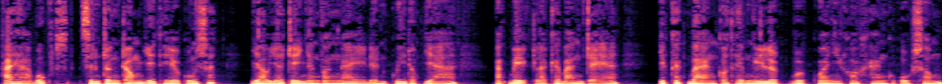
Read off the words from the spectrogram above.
Thái Hà Books xin trân trọng giới thiệu cuốn sách giàu giá trị nhân văn này đến quý độc giả, đặc biệt là các bạn trẻ, giúp các bạn có thêm nghị lực vượt qua những khó khăn của cuộc sống,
